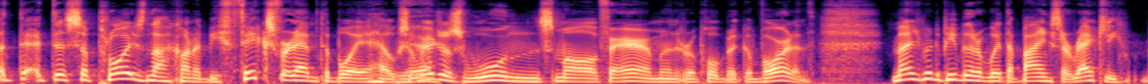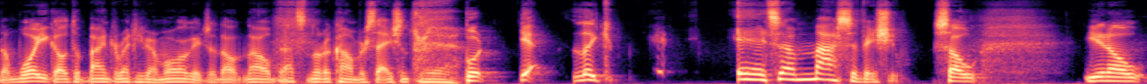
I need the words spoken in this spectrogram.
the, the supply is not going to be fixed for them to buy a house. And Yeah. we're just one small firm in the Republic of Ireland. Imagine the people that are with the banks directly. And why you go to bank directly for a mortgage, I don't know, but that's another conversation. Yeah. But yeah, like it's a massive issue. So, you know,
